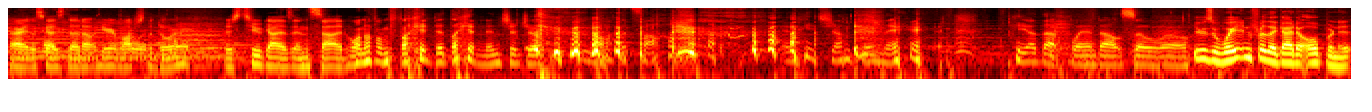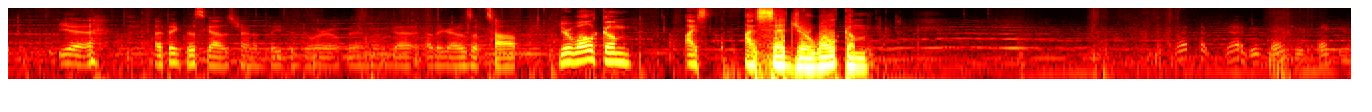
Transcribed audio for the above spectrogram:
Alright, this guy's dead out here. Watch the door. There's two guys inside. One of them fucking did like a ninja jump off the top. and he jumped in there. he had that planned out so well. He was waiting for the guy to open it. Yeah. I think this guy was trying to bait the door open. and The guy, other guy was up top. You're welcome. I, s- I said you're welcome. Yeah, yeah, dude. Thank you, thank you,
